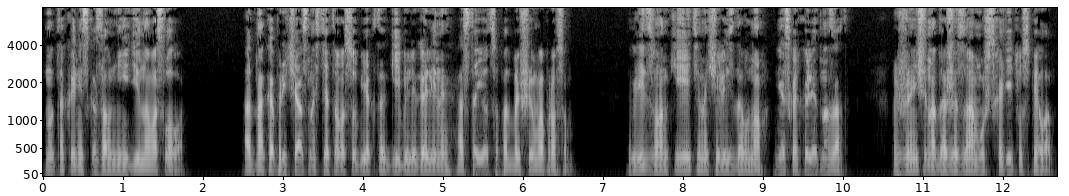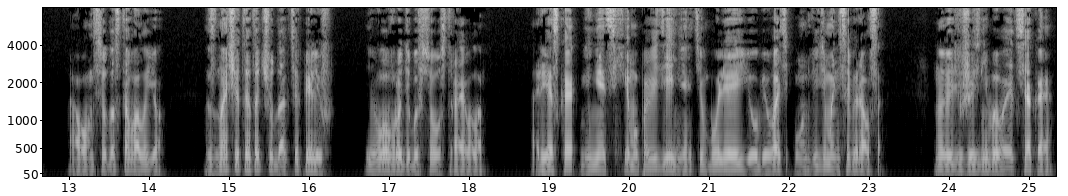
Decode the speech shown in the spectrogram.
но так и не сказал ни единого слова. Однако причастность этого субъекта к гибели Галины остается под большим вопросом. Ведь звонки эти начались давно, несколько лет назад. Женщина даже замуж сходить успела, а он все доставал ее. Значит, этот чудак терпелив. Его вроде бы все устраивало. Резко менять схему поведения, тем более ее убивать, он, видимо, не собирался. Но ведь в жизни бывает всякое.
